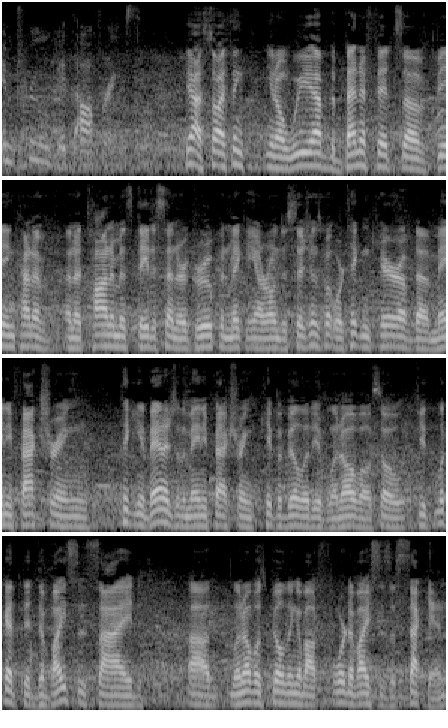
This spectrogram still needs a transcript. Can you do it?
improve its offerings? Yeah, so I think you know we have the benefits of being kind of an autonomous data center group and making our own decisions, but we're taking care of the manufacturing, taking advantage of the manufacturing capability of Lenovo. So if you look at the devices side, uh, Lenovo's building about four devices a second.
